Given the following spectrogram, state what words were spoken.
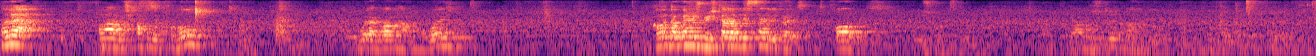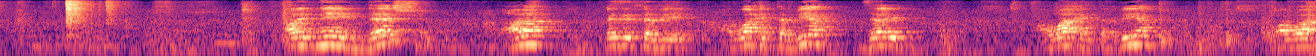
طلع. طبعا مش حافظ القانون بقول لك بقى من على الموبايل. القانون ده ما كانش بيشتغل بيه السنة اللي فاتت خالص. لا مش R 2 dash على جذر التربيع. R 1 تربيع زائد R 1 تربيع R 1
